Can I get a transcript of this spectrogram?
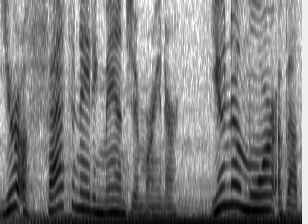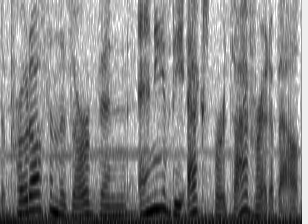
You're a fascinating man, Jim Raynor. You know more about the Protoss and the Zerg than any of the experts I've read about.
